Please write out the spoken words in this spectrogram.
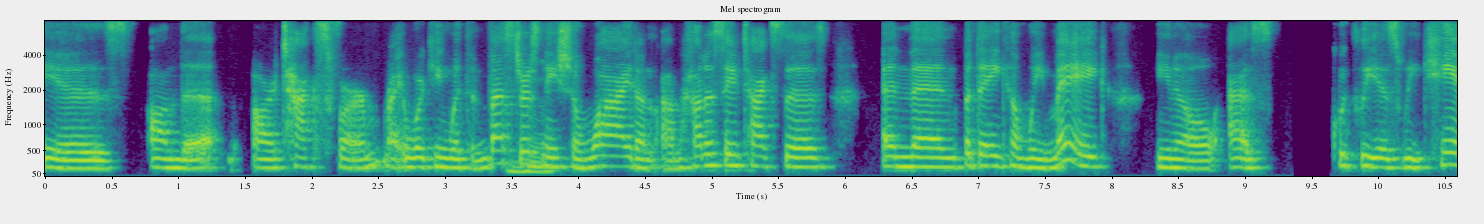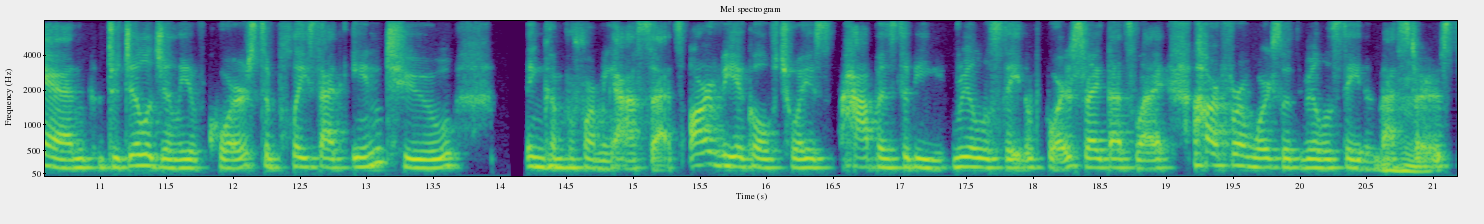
is on the our tax firm, right? Working with investors mm-hmm. nationwide on, on how to save taxes. And then, but the income we make, you know, as quickly as we can, to diligently, of course, to place that into income performing assets. Our vehicle of choice happens to be real estate, of course, right? That's why our firm works with real estate mm-hmm. investors.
